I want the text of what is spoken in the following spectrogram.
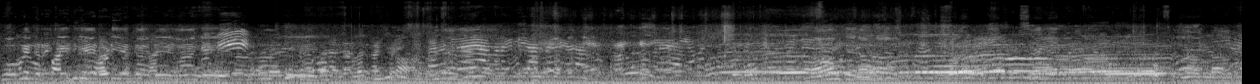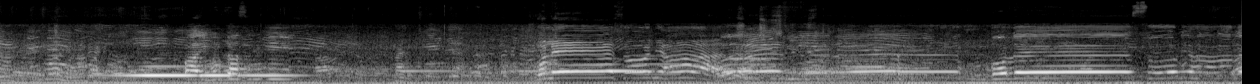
ਖੋ ਕੇ ਕਰੀ ਚਾਹੀਦੀ ਹੈ ਥੋੜੀ ਇੱਕ ਦੇਖ ਲਾਂਗੇ। ਭਾਈ ਬੂਟਾ ਸਿੰਘ ਜੀ। ਬੋਲੇ ਸੋਨਹਾਲ ਬੋਲੇ ਸੋਨਿਹਾਲ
